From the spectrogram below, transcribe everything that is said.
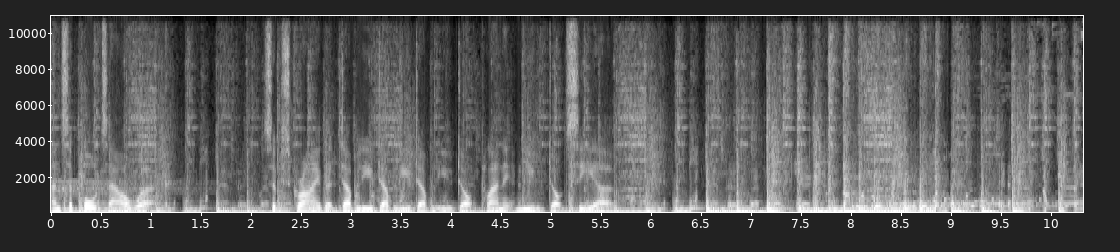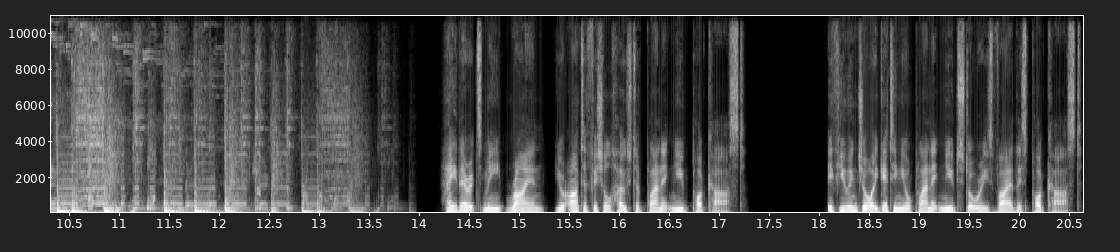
and supports our work. Subscribe at www.planetnude.co. Hey there, it's me, Ryan, your artificial host of Planet Nude podcast. If you enjoy getting your Planet Nude stories via this podcast,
